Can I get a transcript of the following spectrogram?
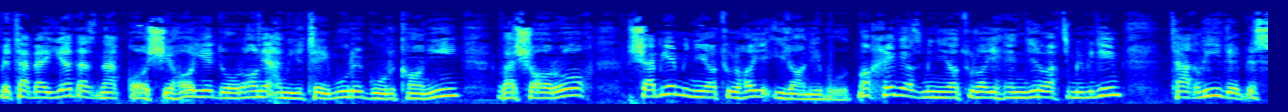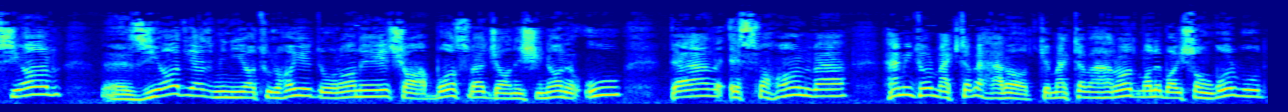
به تبعیت از نقاشی های دوران امیر تیمور گورکانی و شارخ شبیه مینیاتورهای ایرانی بود. ما خیلی از مینیاتورهای هندی رو وقتی می‌بینیم تقلید بسیار زیادی از مینیاتورهای دوران شاه و جانشینان او در اصفهان و همینطور مکتب هرات که مکتب هرات مال بایسونگور بود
